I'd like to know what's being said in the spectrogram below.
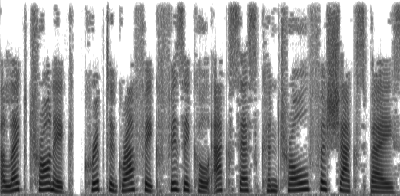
electronic, cryptographic physical access control for Shackspace.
